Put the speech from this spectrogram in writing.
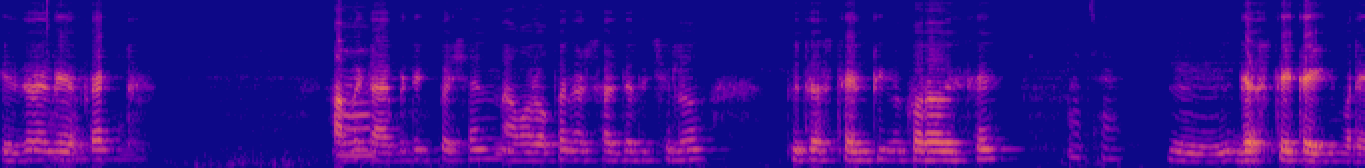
ইজ দের এনি এফেক্ট আমি ডায়াবেটিক পেশেন্ট আমার ওপেনার সার্জারি ছিল। দুইটা স্টেন্টিং করা হয়েছে। আচ্ছা। জাস্ট এটাই মানে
